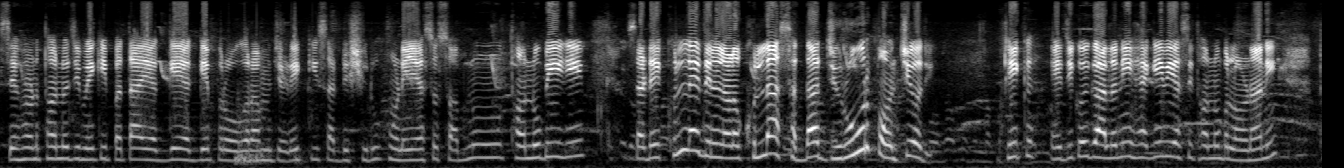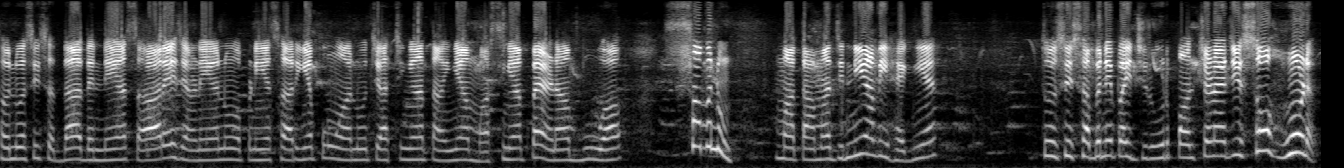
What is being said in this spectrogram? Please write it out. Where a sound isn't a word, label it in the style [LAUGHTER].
ਸੇ ਹੁਣ ਤੁਹਾਨੂੰ ਜਿਵੇਂ ਕਿ ਪਤਾ ਹੈ ਅੱਗੇ ਅੱਗੇ ਪ੍ਰੋਗਰਾਮ ਜਿਹੜੇ ਕਿ ਸਾਡੇ ਸ਼ੁਰੂ ਹੋਣੇ ਆ, ਸੋ ਸਭ ਨੂੰ, ਤੁਹਾਨੂੰ ਵੀ ਜੀ ਸਾਡੇ ਖੁੱਲੇ ਦਿਲ ਨਾਲੋਂ ਖੁੱਲਾ ਸੱਦਾ ਜ਼ਰੂਰ ਪਹੁੰਚਿਓ ਜੀ। ਠੀਕ ਇਹ ਜੀ ਕੋਈ ਗੱਲ ਨਹੀਂ ਹੈਗੀ ਵੀ ਅਸੀਂ ਤੁਹਾਨੂੰ ਬੁਲਾਉਣਾ ਨਹੀਂ। ਤੁਹਾਨੂੰ ਅਸੀਂ ਸੱਦਾ ਦਿੰਨੇ ਆ ਸਾਰੇ ਜਾਣਿਆਂ ਨੂੰ, ਆਪਣੀਆਂ ਸਾਰੀਆਂ ਭੂਆਂ ਨੂੰ, ਚਾਚੀਆਂ, ਤਾਈਆਂ, ਮਾਸੀਆਂ, ਭੈਣਾਂ, ਬੂਆ, ਸਭ ਨੂੰ, ਮਾਤਾਵਾਂ ਜਿੰਨੀਆਂ ਵੀ ਹੈਗੀਆਂ, ਤੁਸੀਂ ਸਭ ਨੇ ਭਾਈ ਜ਼ਰੂਰ ਪਹੁੰਚਣਾ ਜੀ। ਸੋ ਹੁਣ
